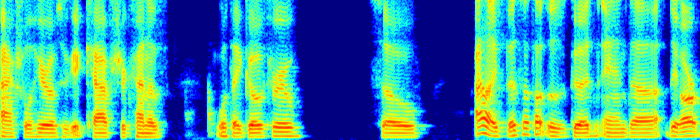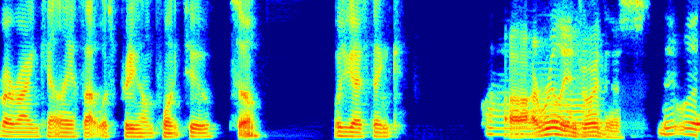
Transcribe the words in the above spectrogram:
actual heroes who get captured kind of what they go through. So I like this. I thought this was good, and uh, the art by Ryan Kelly I thought was pretty on point too. So, what do you guys think? Uh, I really enjoyed this. It was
